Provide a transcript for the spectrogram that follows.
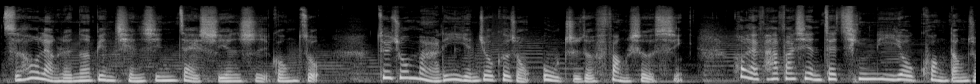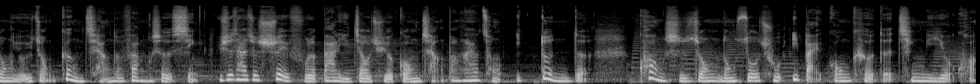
此后，两人呢便潜心在实验室工作。最初，玛丽研究各种物质的放射性。后来，他发现，在氢力铀矿当中有一种更强的放射性。于是，他就说服了巴黎郊区的工厂，帮他从一吨的矿石中浓缩出一百公克的氢力铀矿。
